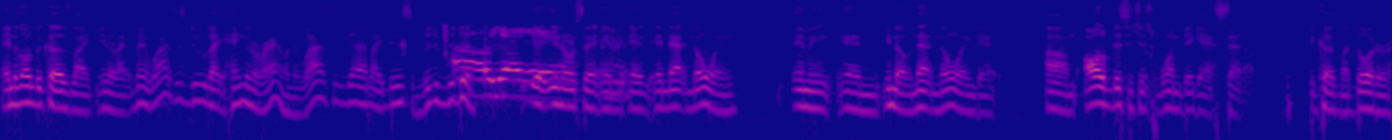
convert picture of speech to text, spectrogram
and it's only because like you know, like man, why is this dude like hanging around, and why is this guy like this, and blah, blah, blah. Oh yeah, yeah. you know what I'm saying, and, and and not knowing, I mean, and you know, not knowing that um, all of this is just one big ass setup. Because my daughter,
